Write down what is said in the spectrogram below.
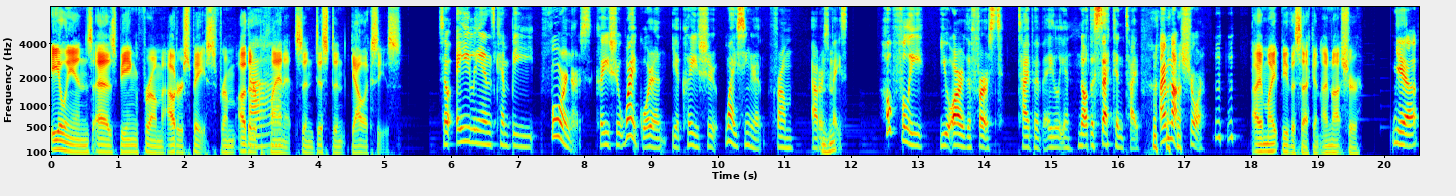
aliens as being from outer space, from other Ah. planets and distant galaxies. So aliens can be foreigners, 可以是外国人，也可以是外星人 from outer space. Hopefully, you are the first type of alien, not the second type. I'm not sure. I might be the second, I'm not sure. Yeah.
